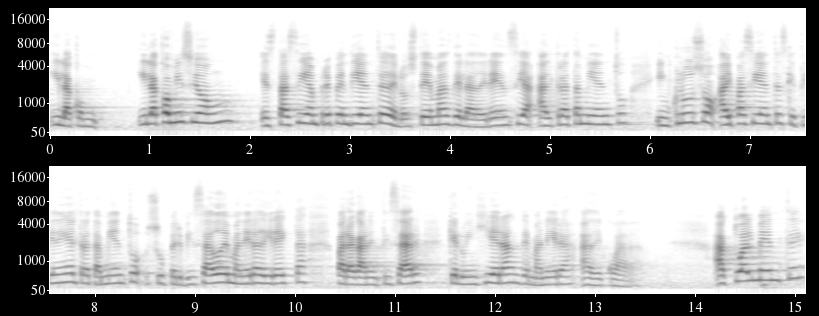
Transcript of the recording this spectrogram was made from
y la, comisión está siempre pendiente de los temas de la adherencia al tratamiento. Incluso hay pacientes que tienen el tratamiento supervisado de manera directa para garantizar que lo ingieran de manera adecuada. Actualmente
